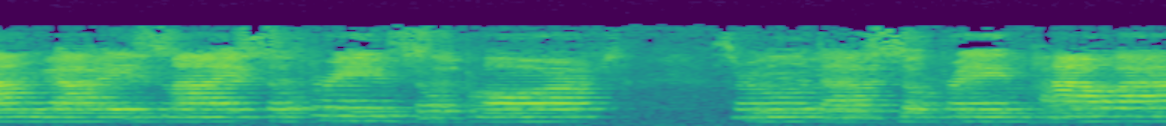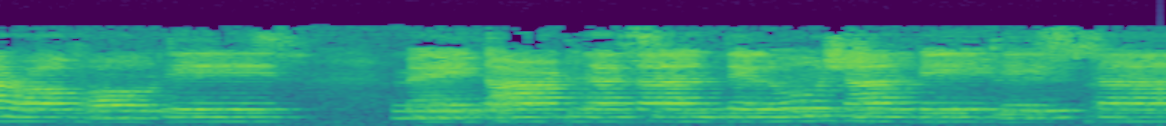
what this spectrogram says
Sangha is my supreme support. Through the supreme power of all these, may darkness and delusion be dispelled.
